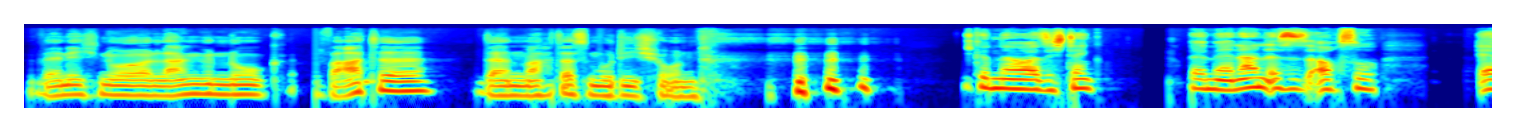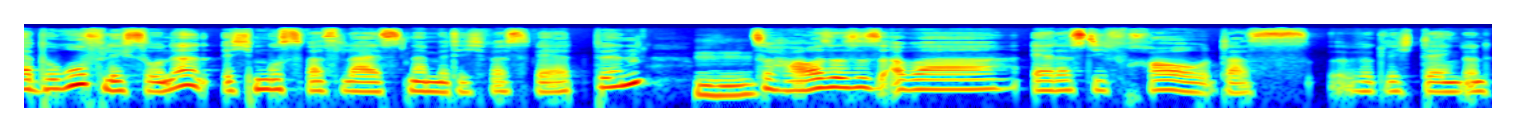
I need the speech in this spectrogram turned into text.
Wenn ich nur lang genug warte, dann macht das Mutti schon. genau, also ich denke, bei Männern ist es auch so, eher beruflich so, ne? Ich muss was leisten, damit ich was wert bin. Mhm. Zu Hause ist es aber eher, dass die Frau das wirklich denkt. Und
